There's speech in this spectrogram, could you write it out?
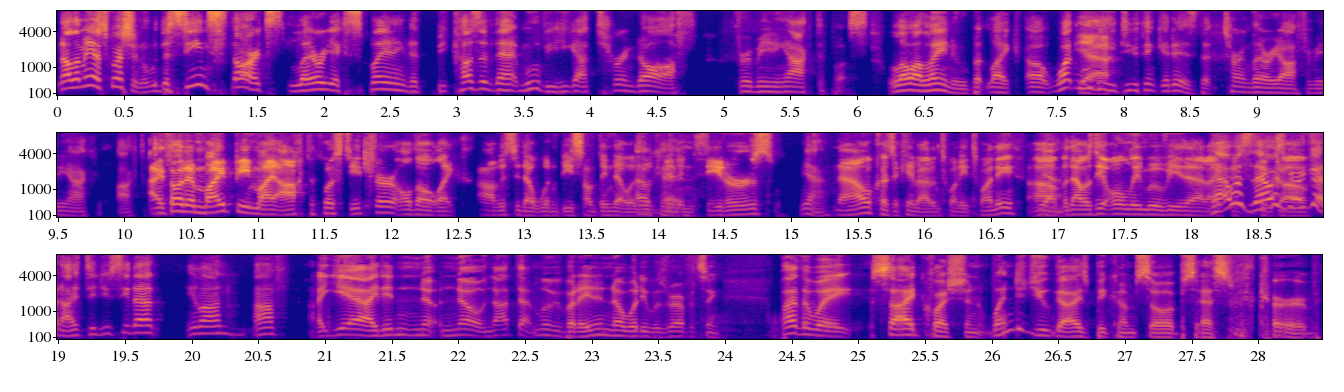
Now let me ask a question. The scene starts Larry explaining that because of that movie, he got turned off for meeting octopus. Lo Alenu, but like, uh, what movie Yeah. do you think it is that turned Larry off from meeting oct- octopus? I thought it might be my octopus teacher, although like obviously that wouldn't be something that would have been Okay. in theaters Yeah. now because it came out in 2020. Um, Yeah. But that was the only movie that I that could was that was very of. good. I did you see that, Elon? Off? Uh, yeah, I didn't know. No, not that movie, but I didn't know what he was referencing. By the way, side question: When did you guys become so obsessed with Curb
